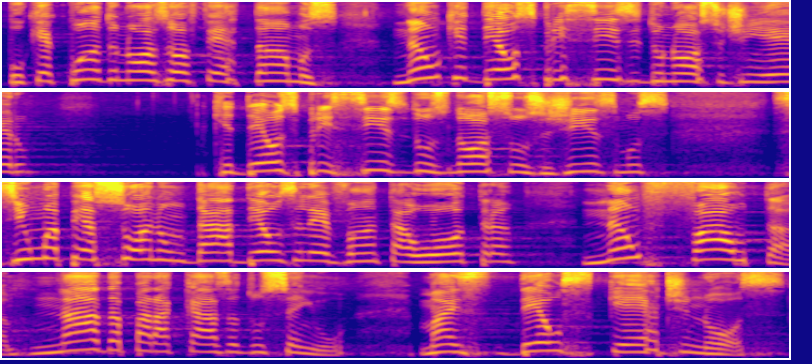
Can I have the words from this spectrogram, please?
Porque quando nós ofertamos, não que Deus precise do nosso dinheiro, que Deus precise dos nossos dízimos, se uma pessoa não dá, Deus levanta a outra, não falta nada para a casa do Senhor, mas Deus quer de nós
